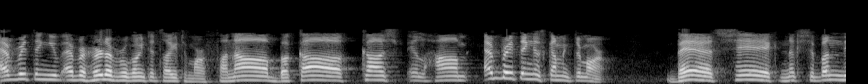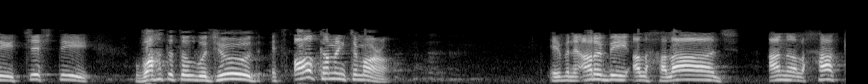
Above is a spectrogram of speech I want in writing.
Everything you've ever heard of, we're going to tell you tomorrow. Fana, Baka, Kashf, Ilham, everything is coming tomorrow. Bayt, Sheikh, Naqshbandi, Chishti, Wahdatul Wujud, it's all coming tomorrow. Ibn Arabi, Al-Hallaj, An al-Haq,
